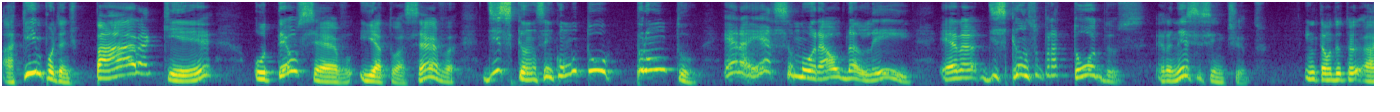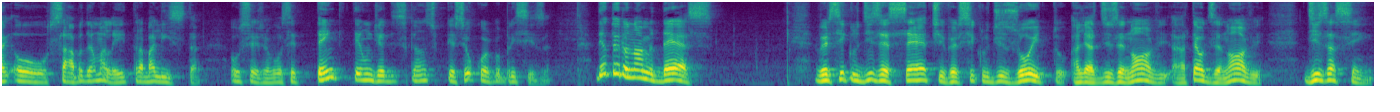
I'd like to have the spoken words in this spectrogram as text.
aqui é importante, para que o teu servo e a tua serva descansem como tu. Pronto! Era essa moral da lei, era descanso para todos, era nesse sentido. Então, o sábado é uma lei trabalhista, ou seja, você tem que ter um dia de descanso porque seu corpo precisa. Deuteronômio 10, versículo 17, versículo 18, aliás, 19, até o 19, diz assim:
